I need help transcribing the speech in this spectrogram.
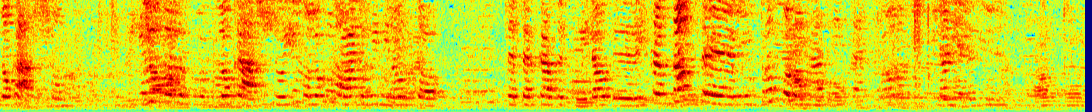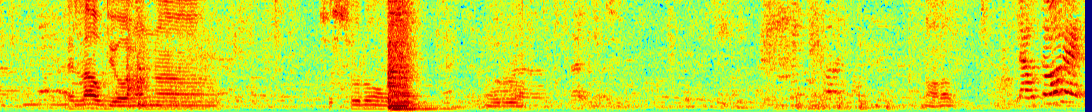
Locascio. Io lo, Locascio, io non lo conosco quindi non so se per caso è qui. La- eh, il cantante purtroppo non Daniele. E l'audio non... c'è solo un... No, l'audio. L'autore,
